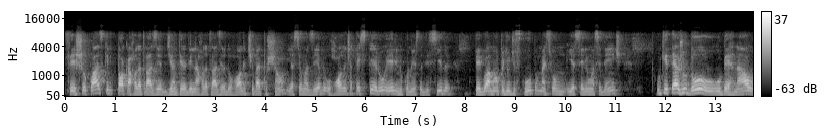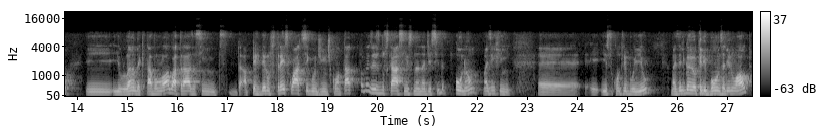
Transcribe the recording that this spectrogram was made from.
fechou quase que ele toca a roda traseira, dianteira dele na roda traseira do Roglic vai para o chão, ia ser uma zebra. O Roglic até esperou ele no começo da descida, pegou a mão, pediu desculpa, mas foi um, ia ser um acidente. O que até ajudou o Bernal e, e o Landa, que estavam logo atrás, assim, a perder uns 3, 4 segundinhos de contato. Talvez eles buscassem isso na, na descida, ou não, mas enfim, é, isso contribuiu. Mas ele ganhou aquele bônus ali no alto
